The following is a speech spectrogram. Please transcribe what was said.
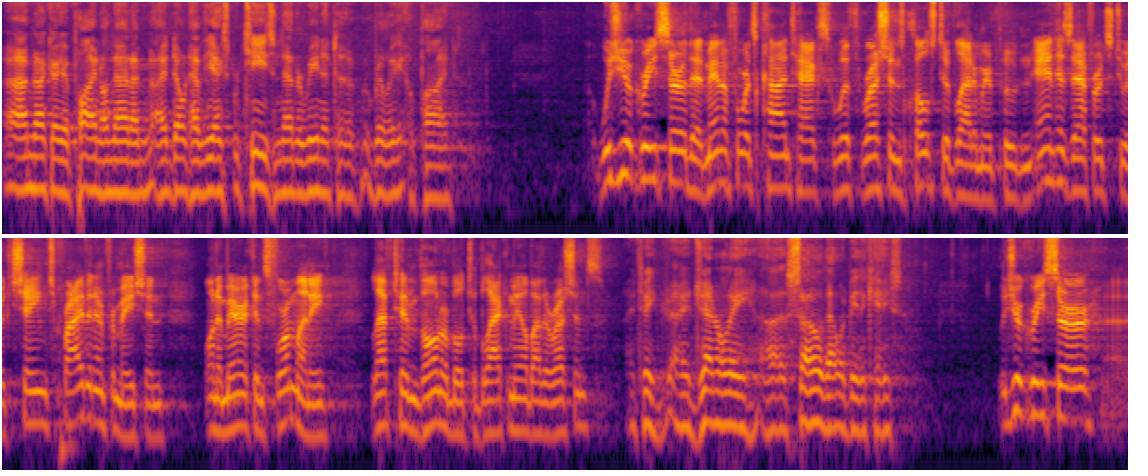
I'm not going to opine on that. I'm, I do not have the expertise in that arena to really opine. Would you agree, sir, that Manafort's contacts with Russians close to Vladimir Putin and his efforts to exchange private information on Americans for money left him vulnerable to blackmail by the Russians? I think uh, generally uh, so, that would be the case. Would you agree, sir, uh,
